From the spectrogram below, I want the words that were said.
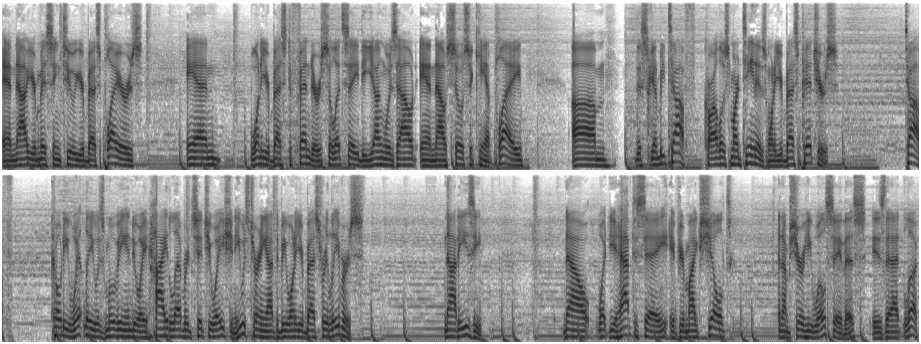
and now you're missing two of your best players. And one of your best defenders. So let's say DeJong was out and now Sosa can't play. Um, this is going to be tough. Carlos Martinez, one of your best pitchers. Tough. Kodi Whitley was moving into a high leverage situation. He was turning out to be one of your best relievers. Not easy. Now, what you have to say, if you're Mike Shildt, and I'm sure he will say this, is that look,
